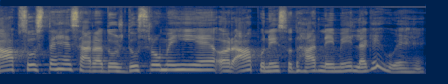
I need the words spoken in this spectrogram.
आप सोचते हैं सारा दोष दूसरों में ही है और आप उन्हें सुधारने में लगे हुए हैं।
